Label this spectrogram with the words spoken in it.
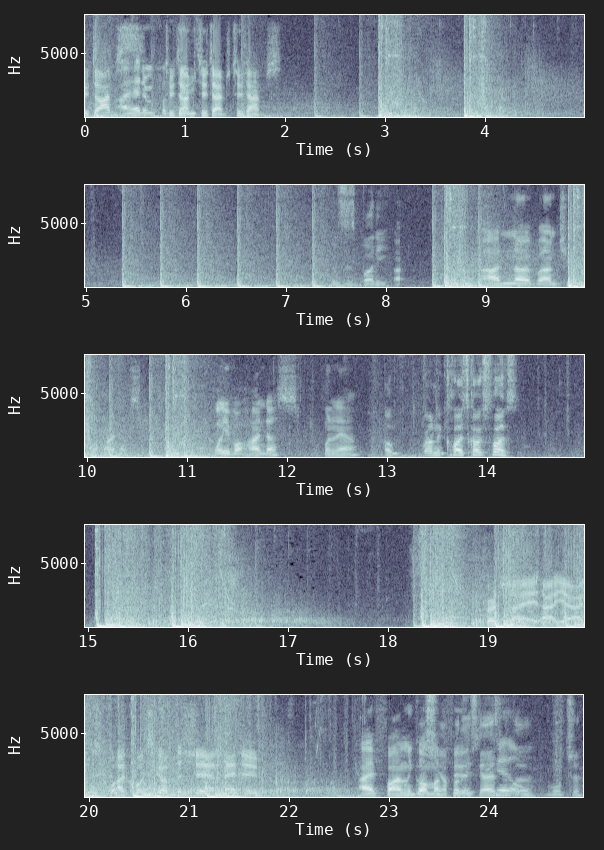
Two times. I hit him for two 30 times. Two times. Two times. Where's his buddy? I don't know, but I'm checking behind us. Clear behind us for now. I'm running close, close, close. First, I, uh, yeah, I just I quick scoped the shit out of that noob. I finally got my up on these guys kill. with the launcher.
